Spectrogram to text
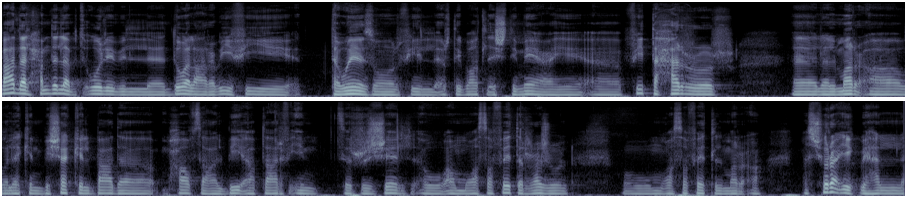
بعدها الحمد لله بتقولي بالدول العربية في توازن في الارتباط الاجتماعي آه، في تحرر. للمرأة ولكن بشكل بعدها محافظة على البيئة. بتعرف قيمة الرجال أو أو مواصفات الرجل ومواصفات المرأة. بس شو رأيك بهال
